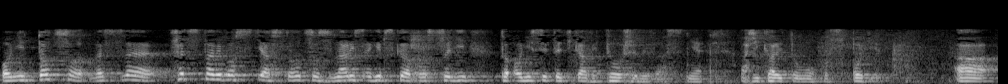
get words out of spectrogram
oni to, co ve své představivosti a z toho, co znali z egyptského prostředí, to oni si teďka vytvořili vlastně a říkali tomu hospodin. A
